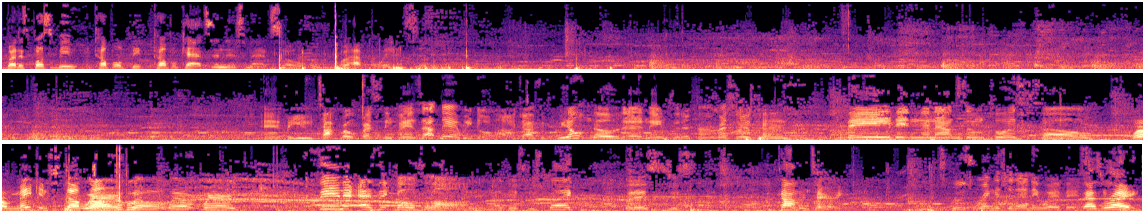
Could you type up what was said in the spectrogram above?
but it's supposed to be a couple of people, couple cats in this match, so we'll have to wait and see. And for you top rope wrestling fans out there, we do apologize if we don't know the names of the current wrestlers because they didn't announce them to us. So We're making stuff we're, up. we're, we're, we're seeing it as it goes along. Disrespect, but it's just commentary. Whose ring is it anyway, basically? That's right.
